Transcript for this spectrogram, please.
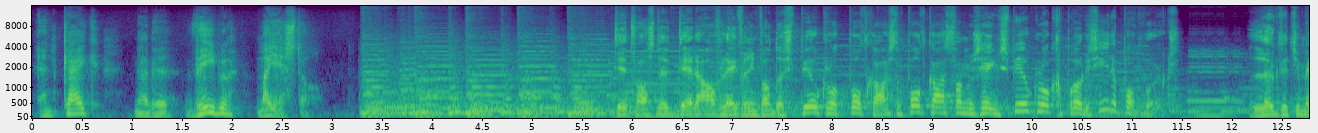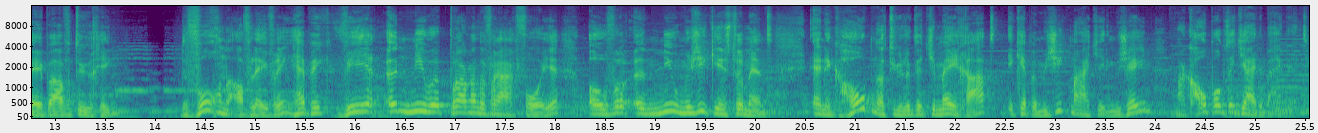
en kijk naar de Weber Majesto. Dit was de derde aflevering van de Speelklok Podcast. Een podcast van Museum Speelklok, geproduceerd door Podworks. Leuk dat je mee op avontuur ging. De volgende aflevering heb ik weer een nieuwe prangende vraag voor je over een nieuw muziekinstrument. En ik hoop natuurlijk dat je meegaat. Ik heb een muziekmaatje in het museum, maar ik hoop ook dat jij erbij bent.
